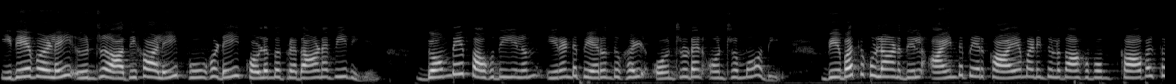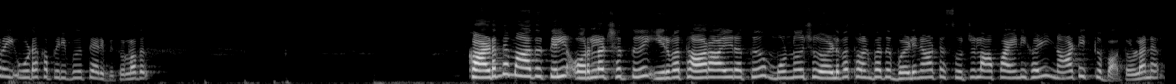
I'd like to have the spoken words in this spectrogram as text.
இதேவேளை இன்று அதிகாலை பூகடே கொழும்பு பிரதான வீதியின் தொம்பே பகுதியிலும் இரண்டு பேருந்துகள் ஒன்றுடன் ஒன்று மோதி விபத்துக்குள்ளானதில் ஐந்து பேர் காயமடைந்துள்ளதாகவும் காவல்துறை ஊடகப் பிரிவு தெரிவித்துள்ளது. கடந்த மாதத்தில் ஒரு லட்சத்து இருபத்தாறாயிரத்து முன்னூற்று எழுபத்தொன்பது வெளிநாட்டு சுற்றுலா பயணிகள் நாட்டிற்கு வந்துள்ளனர்.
